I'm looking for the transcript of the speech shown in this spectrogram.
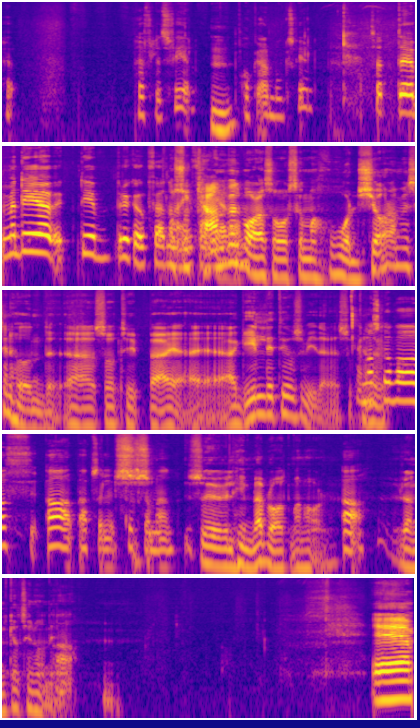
hö- höftledsfel Mm. och armbågsfel. Så att, eh, men det, det brukar uppfödarna Och så informera kan väl vara så, ska man hårdköra med sin hund, eh, så typ agility och så vidare, så, Man ska det, vara, ja absolut, så Så- man, så är det väl himla bra att man har ja, röntgat sin hund. ja. Eh,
